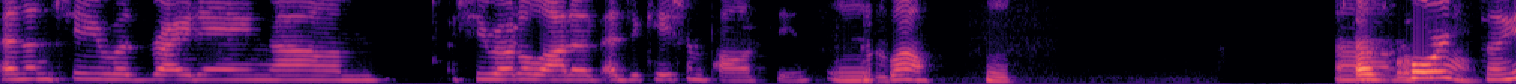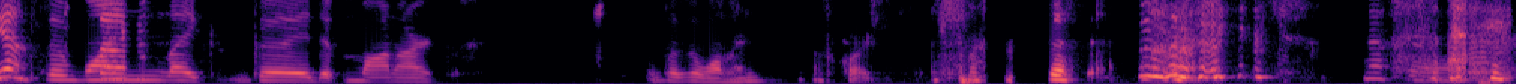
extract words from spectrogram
And then she was writing. Um, she wrote a lot of education policies Mm. as well. of Um, course, So yeah, the one like good monarch was a woman. Of course. Saying. Naturally.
